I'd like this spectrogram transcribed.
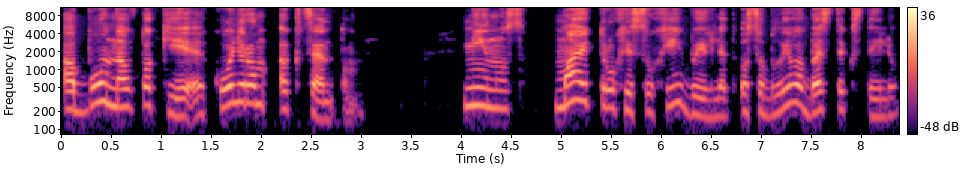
або навпаки кольором акцентом. Мінус мають трохи сухий вигляд, особливо без текстилю.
